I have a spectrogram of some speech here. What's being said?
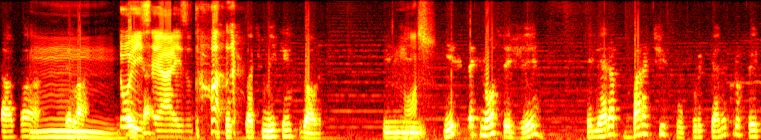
tava, sei lá, Hum, Dois Verdade. reais o quase 1.500 dólares. E, Nossa. e esse deck no OCG, ele era baratíssimo, porque a Necroface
